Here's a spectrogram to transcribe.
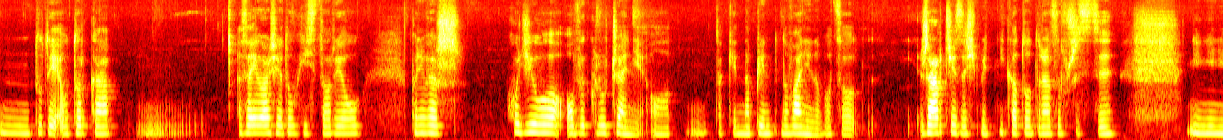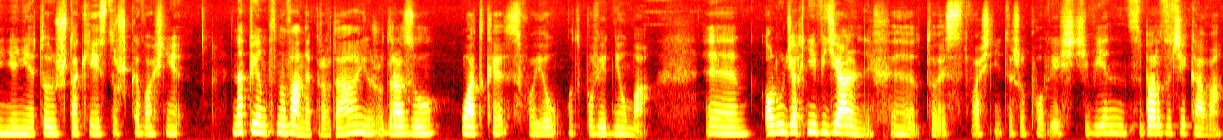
mm, tutaj autorka mm, zajęła się tą historią, ponieważ chodziło o wykluczenie, o takie napiętnowanie, no bo co, żarcie ze śmietnika to od razu wszyscy, nie, nie, nie, nie, nie, to już takie jest troszkę właśnie napiętnowane, prawda? Już od razu łatkę swoją odpowiednią ma. O ludziach niewidzialnych e, to jest właśnie też opowieść, więc bardzo ciekawa.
